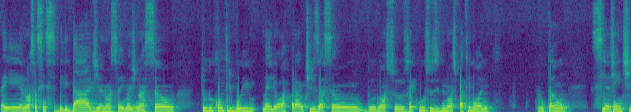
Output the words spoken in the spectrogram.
E a nossa sensibilidade, a nossa imaginação, tudo contribui melhor para a utilização dos nossos recursos e do nosso patrimônio. Então, se a gente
